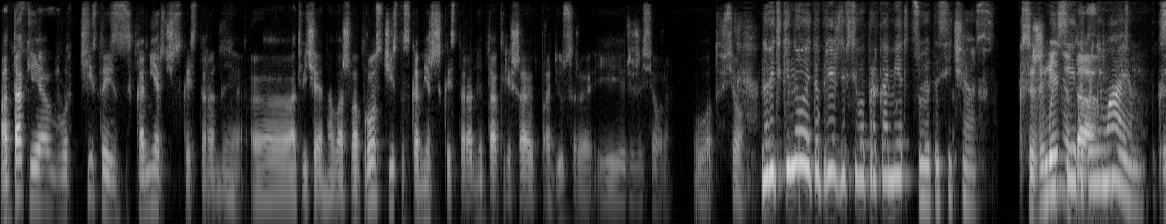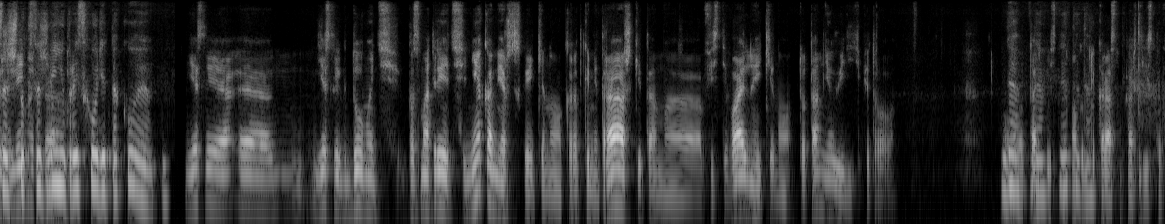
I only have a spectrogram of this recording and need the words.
А так я вот чисто из коммерческой стороны, э, отвечая на ваш вопрос, чисто с коммерческой стороны так решают продюсеры и режиссеры. Вот, все. Но ведь кино это прежде всего про коммерцию, это сейчас. К сожалению, Мы все да. это понимаем, к что, к сожалению, да. происходит такое. Если, э, если думать, посмотреть некоммерческое кино, короткометражки, там, э, фестивальное кино, то там не увидите Петрова. Да, вот, там да, есть много да. прекрасных артистов.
